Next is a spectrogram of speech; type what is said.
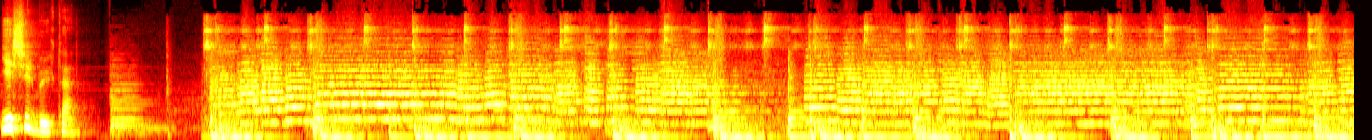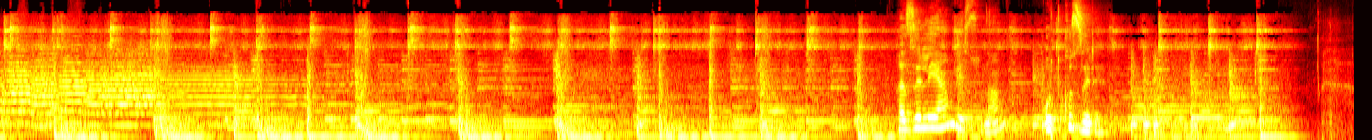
Yeşil Bülten Hazırlayan ve sunan Utku Zırı.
